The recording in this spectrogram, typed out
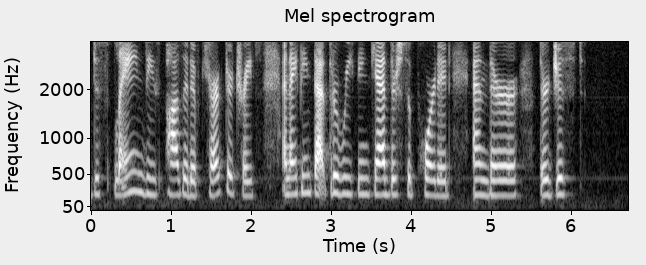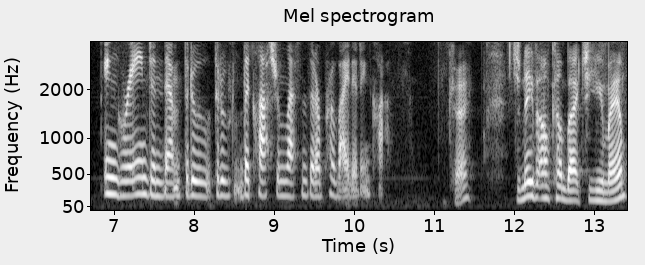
displaying these positive character traits. And I think that through Rethink Ed, they're supported and they're they're just ingrained in them through through the classroom lessons that are provided in class. Okay, Geniva, I'll come back to you, ma'am.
